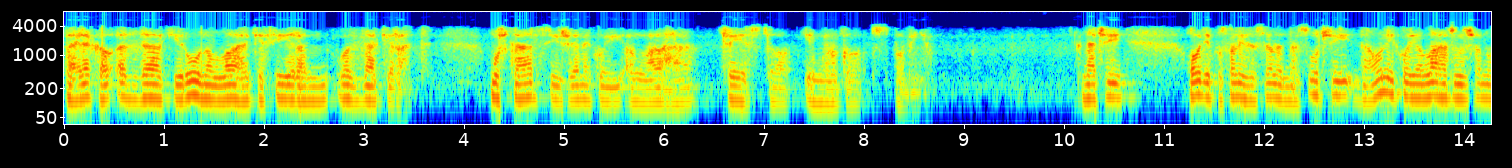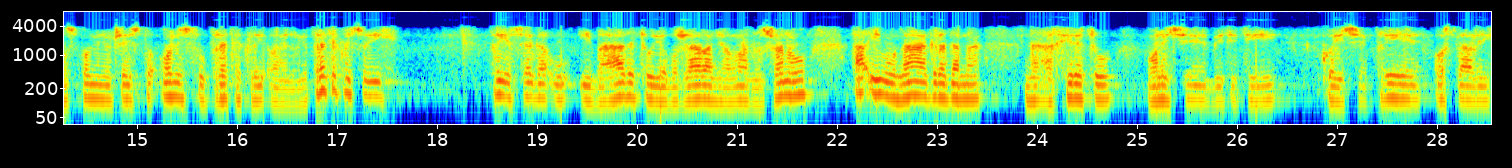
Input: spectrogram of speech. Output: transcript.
Pa je rekao, al-zakirun Allahe kefiran wal-zakirat. Muškarci i žene koji Allaha često i mnogo spominju. Znači, ovdje poslanik za sebe nas uči da oni koji Allaha Đelešanu spominju često, oni su pretekli ove. Pretekli su ih prije svega u ibadetu i obožavanju Allah Đelešanu, a i u nagradama na ahiretu oni će biti ti koji će prije ostalih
